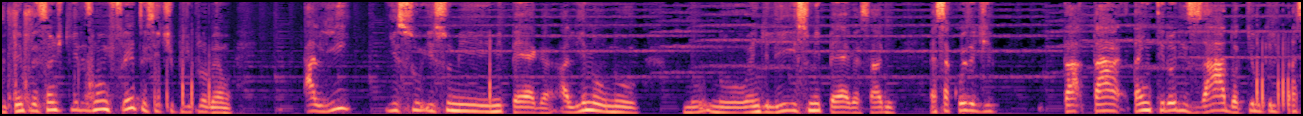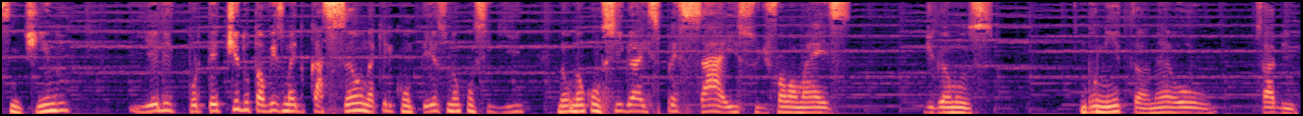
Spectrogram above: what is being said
Eu tenho a impressão de que eles não enfrentam esse tipo de problema. Ali, isso isso me, me pega. Ali no, no, no, no Ang Lee, isso me pega, sabe? Essa coisa de tá, tá, tá interiorizado aquilo que ele está sentindo e ele, por ter tido talvez uma educação naquele contexto, não conseguir, não, não consiga expressar isso de forma mais, digamos, bonita, né? Ou, sabe,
